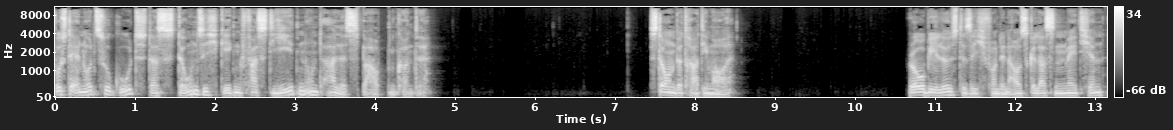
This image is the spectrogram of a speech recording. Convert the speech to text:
wusste er nur zu gut, dass Stone sich gegen fast jeden und alles behaupten konnte. Stone betrat die Mall. Roby löste sich von den ausgelassenen Mädchen,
